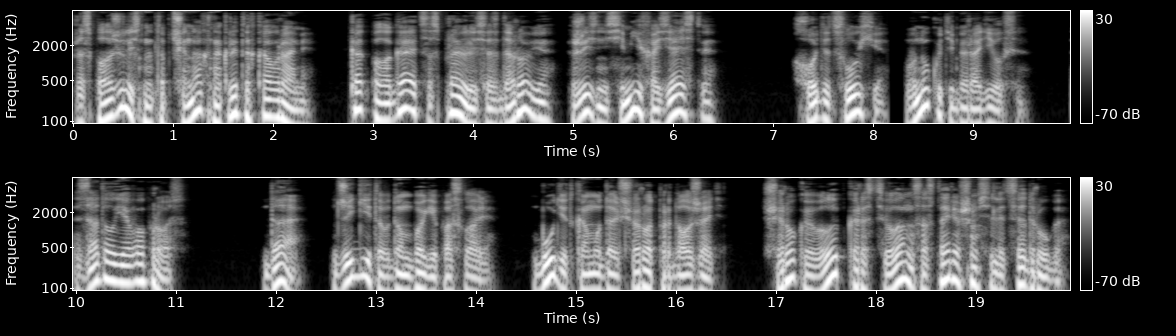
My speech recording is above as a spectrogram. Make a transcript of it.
Расположились на топчинах, накрытых коврами. Как полагается, справились о здоровье, жизни семьи, хозяйстве. Ходят слухи, внук у тебя родился. Задал я вопрос. Да, джигита в дом боги послали. Будет кому дальше род продолжать. Широкая улыбка расцвела на состарившемся лице друга.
